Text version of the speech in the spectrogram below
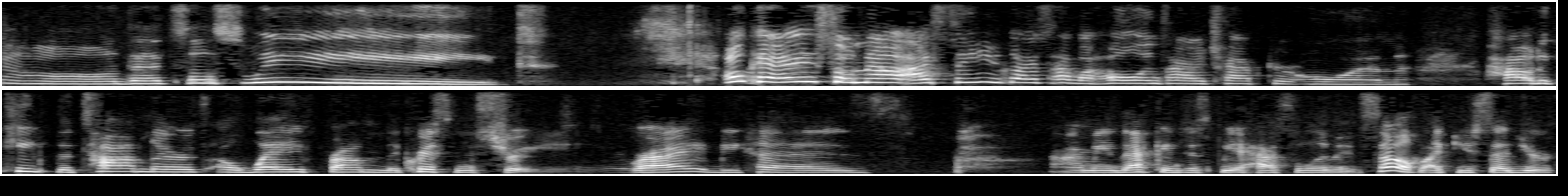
Oh, that's so sweet. Okay, so now I see you guys have a whole entire chapter on how to keep the toddlers away from the Christmas tree, right? Because I mean, that can just be a hassle in itself. Like you said, you're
